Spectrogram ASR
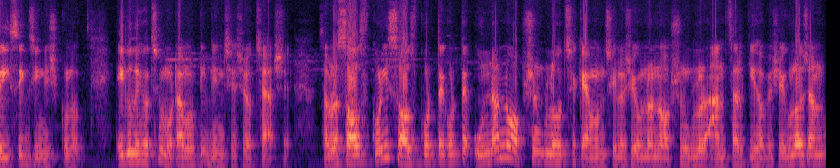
বেসিক জিনিসগুলো, এগুলোই হচ্ছে মোটামুটি দিন শেষে হচ্ছে আসে। So, আমরা সলভ করি। সলভ করতে করতে অন্যান্য অপশনগুলো হচ্ছে কেমন ছিল? সেই অন্যান্য অপশনগুলোর আনসার কি হবে সেগুলোও জানব।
